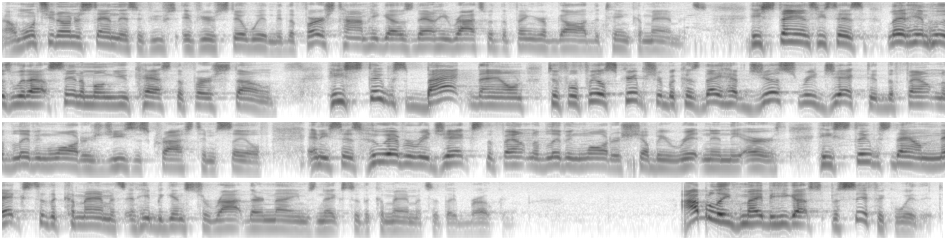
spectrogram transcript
Now, I want you to understand this if, you, if you're still with me. The first time he goes down, he writes with the finger of God the Ten Commandments. He stands, he says, Let him who is without sin among you cast the first stone. He stoops back down to fulfill Scripture because they have just rejected the fountain of living waters, Jesus Christ himself. And he says, Whoever rejects the fountain of living waters shall be written in the earth. He stoops down next to the commandments and he begins to write their names next to the commandments that they've broken. I believe maybe he got specific with it.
